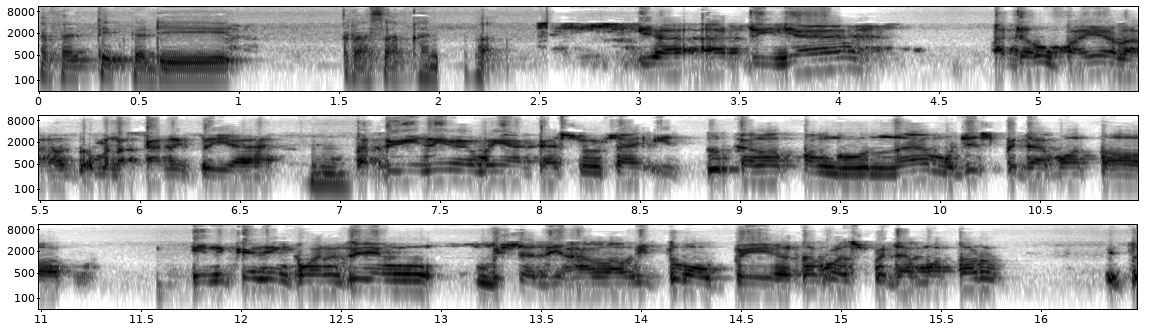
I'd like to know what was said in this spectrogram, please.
efektif ya dirasakan Pak? Ya artinya ada upaya lah untuk menekan itu ya. Hmm. Tapi ini memang yang agak susah itu kalau pengguna mudik sepeda motor. Ini kan yang kemarin itu yang bisa dihalau itu mobil. Tapi kalau sepeda motor itu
